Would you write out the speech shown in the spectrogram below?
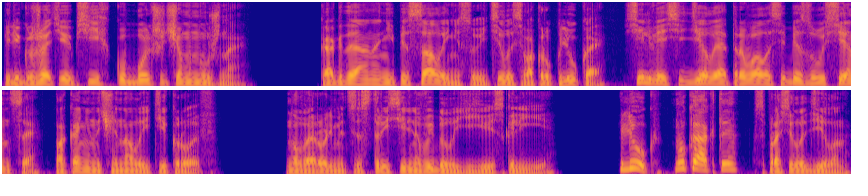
перегружать ее психику больше, чем нужно. Когда она не писала и не суетилась вокруг люка, Сильвия сидела и отрывала себе заусенцы, пока не начинала идти кровь. Новая роль медсестры сильно выбила ее из колеи. «Люк, ну как ты?» — спросила Дилан.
